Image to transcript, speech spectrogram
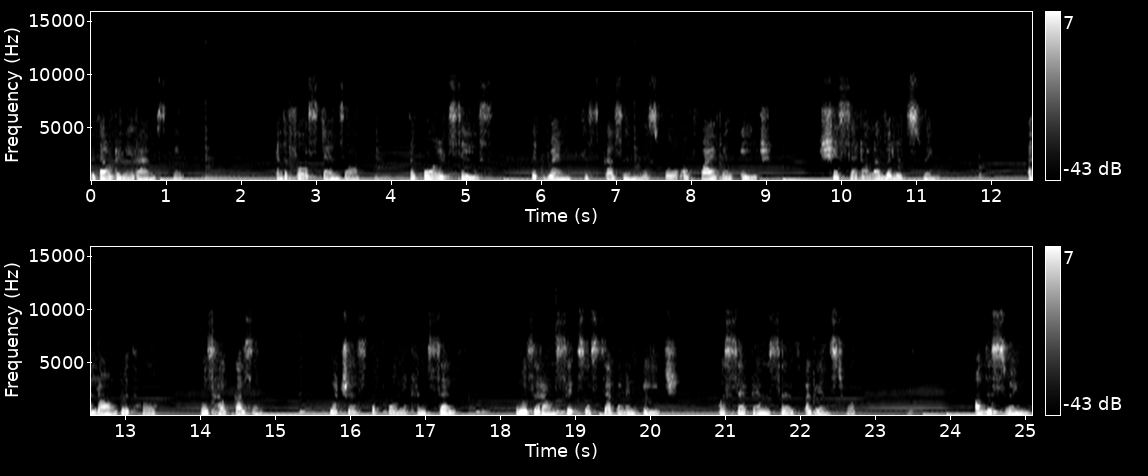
without any rhyme scheme. In the first stanza, the poet says that when his cousin was four or five in age, she sat on a village swing. Along with her was her cousin, which is the poet himself, who was around six or seven in age, who set himself against her. On the swing,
